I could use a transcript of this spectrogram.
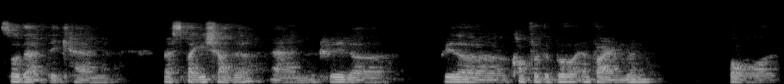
so that they can respect each other and create a create a comfortable environment for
